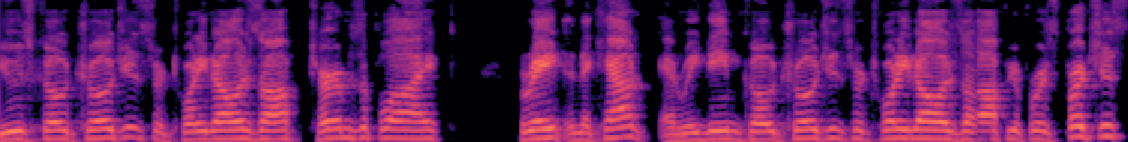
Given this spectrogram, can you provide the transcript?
use code Trojans for $20 off. Terms apply. Create an account and redeem code Trojans for $20 off your first purchase.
